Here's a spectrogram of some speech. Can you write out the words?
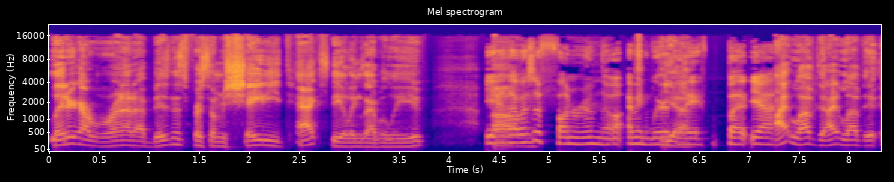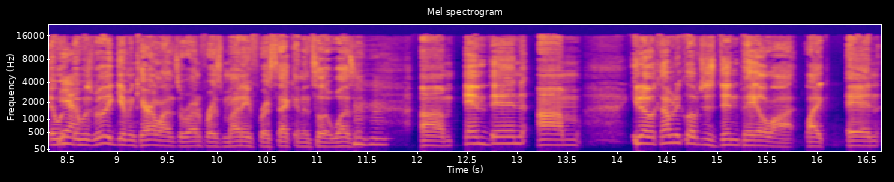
later got run out of business for some shady tax dealings, I believe. Yeah, um, that was um, a fun room though. I mean, weirdly, yeah. but yeah, I loved it. I loved it. It, yeah. it, was really giving Caroline's a run for his money for a second until it wasn't. Mm-hmm. Um, and then um, you know, the comedy club just didn't pay a lot. Like, and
